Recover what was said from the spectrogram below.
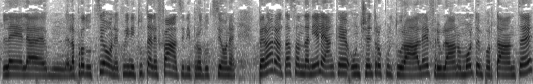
le, la, la, produzione, quindi tutte le fasi di produzione. Però in realtà San Daniele è anche un centro culturale friulano molto importante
